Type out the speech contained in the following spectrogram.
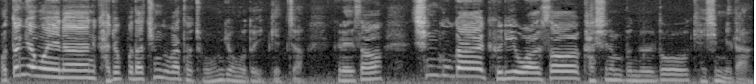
어떤 경우에는 가족보다 친구가 더 좋은 경우도 있겠죠. 그래서 친구가 그리워서 가시는 분들도 계십니다.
